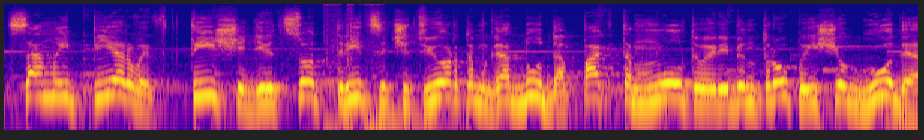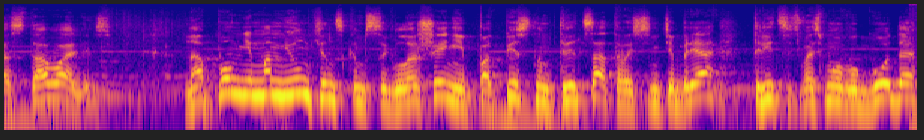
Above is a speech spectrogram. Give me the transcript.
самый первый в 1934 году. До пакта Молотова и Риббентропа еще годы оставались. Напомним о Мюнхенском соглашении, подписанном 30 сентября 1938 года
